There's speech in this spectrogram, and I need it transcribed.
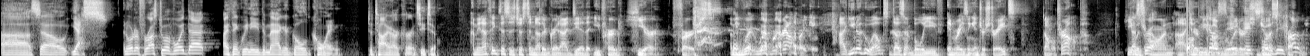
Uh, so, yes, in order for us to avoid that, I think we need the MAGA gold coin to tie our currency to. I mean, I think this is just another great idea that you've heard here first. I mean, we're, we're, we're groundbreaking. Uh, you know who else doesn't believe in raising interest rates? Donald Trump. He that's was true. on uh, well, interviewed by Reuters. It, it slows the economy.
